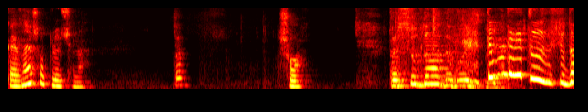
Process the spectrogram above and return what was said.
Ти знаєш, що включено? Та- Що? Та сюди дивись. Ти тут сюди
